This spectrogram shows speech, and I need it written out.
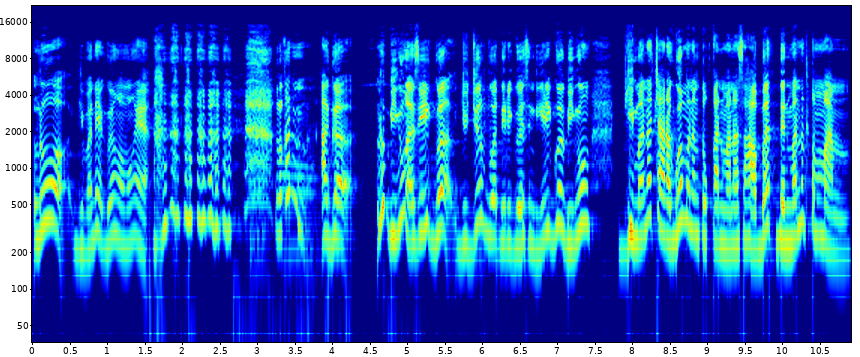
lu gimana ya gue ngomongnya ya? Lu kan Oh. agak lu bingung gak sih? Gue jujur buat diri gue sendiri gue bingung gimana cara gue menentukan mana sahabat dan mana teman.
